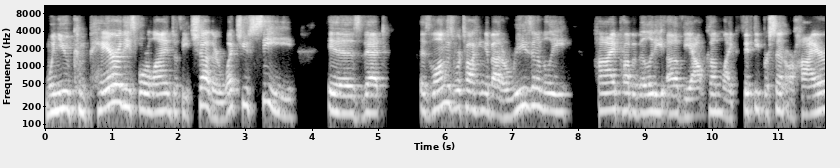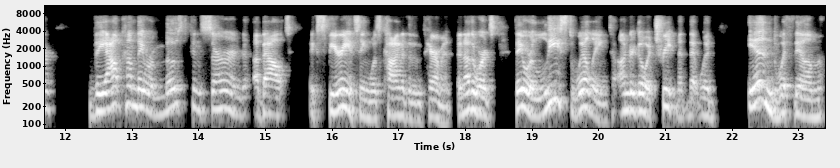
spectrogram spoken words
When you compare these four lines with each other, what you see is that as long as we're talking about a reasonably high probability of the outcome, like 50% or higher, the outcome they were most concerned about experiencing was cognitive impairment. In other words, they were least willing to undergo a treatment that would end with them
